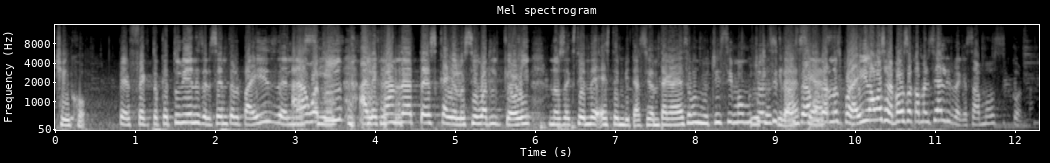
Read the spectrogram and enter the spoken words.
Chenjo. Perfecto, que tú vienes del centro del país, del Nahuatl, Alejandra Tesca y Olosíhuatl, que hoy nos extiende esta invitación. Te agradecemos muchísimo, mucho Muchas éxito. gracias. Esperamos vernos por ahí. Vamos a la pausa comercial y regresamos con más.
